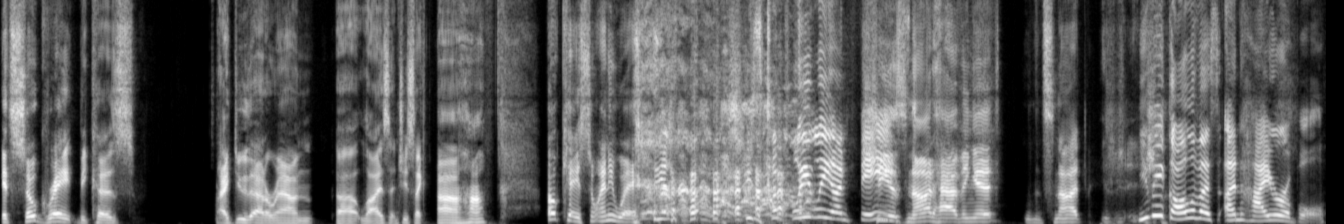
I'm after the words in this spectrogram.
It's so great because I do that around uh, Liza, and she's like, "Uh huh." Okay, so anyway, She's completely unfazed. she is not having it. It's not. You make all of us unhireable.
